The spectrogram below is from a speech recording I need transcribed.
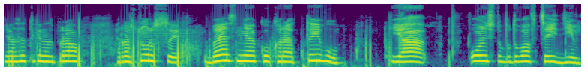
Я все-таки назбирав ресурси без ніякого креативу. Я повністю будував цей дім.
